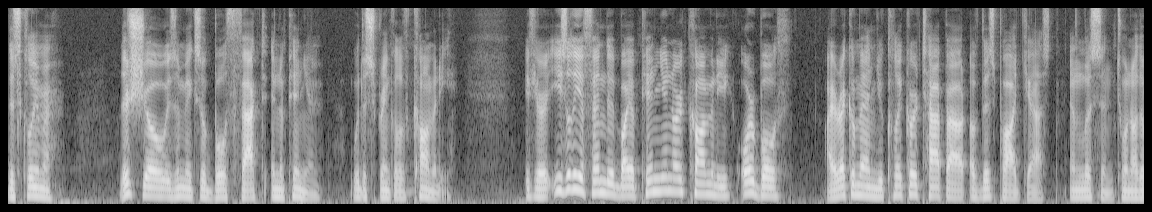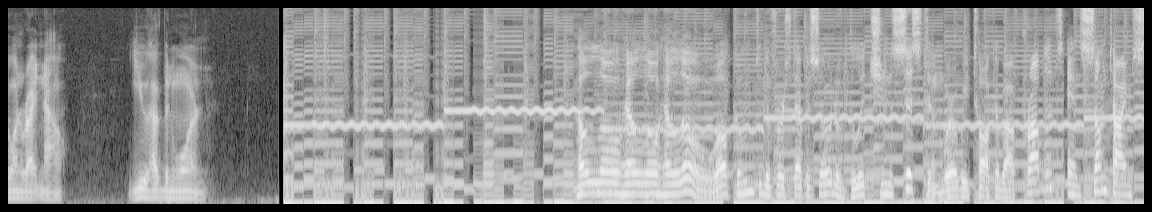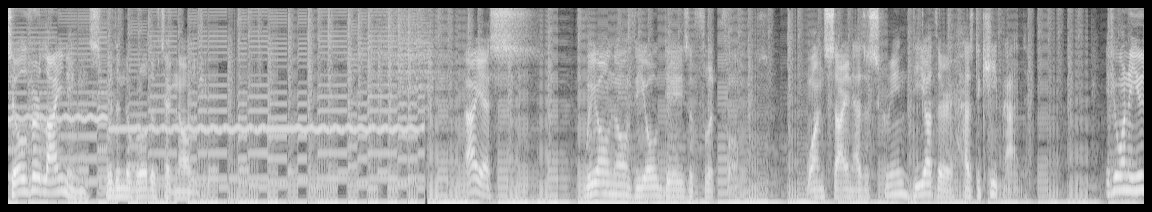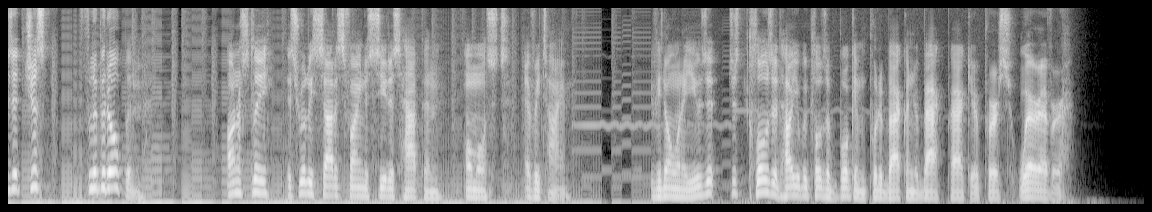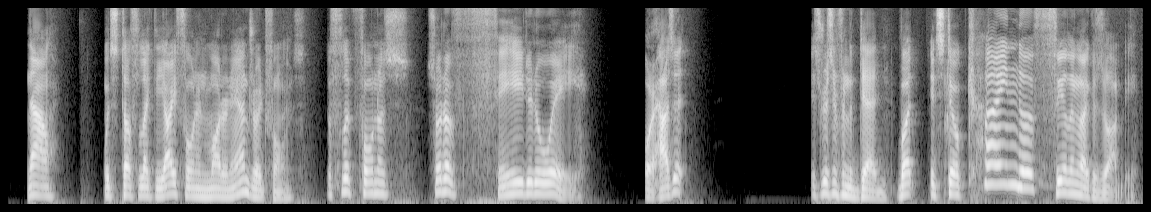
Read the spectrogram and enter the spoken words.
Disclaimer This show is a mix of both fact and opinion, with a sprinkle of comedy. If you're easily offended by opinion or comedy, or both, I recommend you click or tap out of this podcast and listen to another one right now. You have been warned. Hello, hello, hello. Welcome to the first episode of Glitch in the System, where we talk about problems and sometimes silver linings within the world of technology. Ah, yes. We all know the old days of flip phones. One side has a screen, the other has the keypad. If you want to use it, just flip it open. Honestly, it's really satisfying to see this happen almost every time. If you don't want to use it, just close it how you would close a book and put it back on your backpack, your purse, wherever. Now, with stuff like the iPhone and modern Android phones, the flip phone has sort of faded away. Or has it? It's risen from the dead, but it's still kind of feeling like a zombie.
